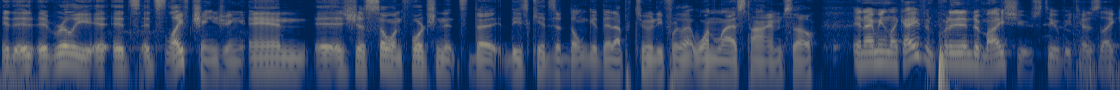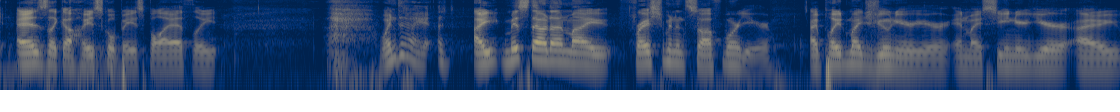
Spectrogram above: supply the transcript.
it it, it really it, it's it's life changing and it's just so unfortunate that these kids don't get that opportunity for that one last time. So And I mean, like, I even put it into my shoes too, because like, as like a high school baseball athlete, when did I? I missed out on my freshman and sophomore year. I played my junior year and my senior year. I,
